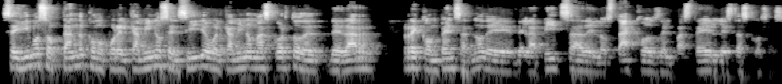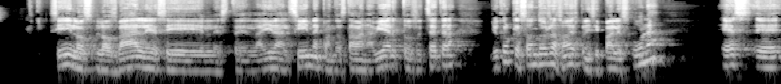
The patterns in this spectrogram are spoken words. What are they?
seguimos optando como por el camino sencillo o el camino más corto de, dar recompensas, ¿no? De, la pizza, de los tacos, del pastel, estas cosas. Sí, los, los vales y este, la ida al cine cuando estaban abiertos, etcétera. Yo creo que son dos razones principales. Una es eh,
